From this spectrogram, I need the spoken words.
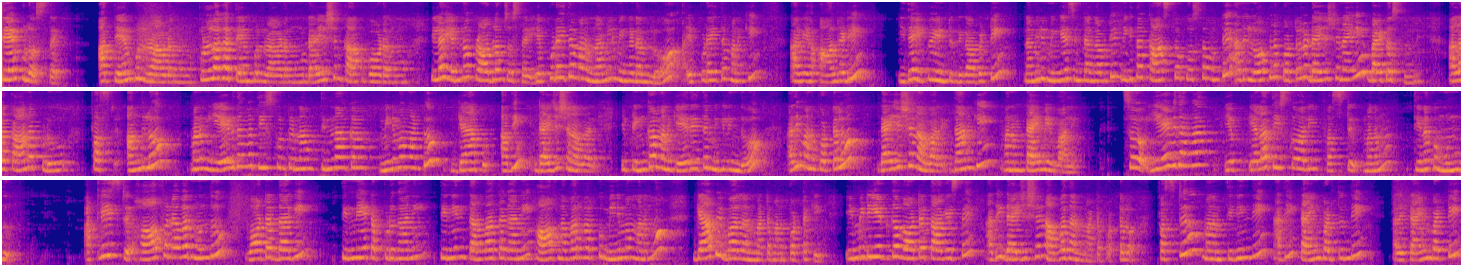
తేంపులు వస్తాయి. ఆ తేంపులు రావడము పుల్లగా తేంపులు రావడము డైజెషన్ కాకపోవడము ఇలా ఎన్నో ప్రాబ్లమ్స్ వస్తాయి. ఎప్పుడైతే మనం నమిలి మింగడంలో ఎప్పుడైతే మనకి అవి ఆల్రెడీ ఇదే అయిపోయి ఉంటుంది కాబట్టి నమిలి మింగేసి ఉంటాం కాబట్టి మిగతా కాస్త కూస్త ఉంటే అది లోపల పొట్టలో డైజెషన్ అయ్యి బయట వస్తుంది అలా కానప్పుడు ఫస్ట్ అందులో మనం ఏ విధంగా తీసుకుంటున్నాం తిన్నాక మినిమం అంటూ గ్యాప్ అది డైజెషన్ అవ్వాలి. ఇప్పుడు ఇంకా మనకి ఏదైతే మిగిలిందో అది మన పొట్టలో డైజెషన్ అవ్వాలి. దానికి మనం టైం ఇవ్వాలి. సో ఏ విధంగా ఎలా తీసుకోవాలి? ఫస్ట్ మనము తినక ముందు at least half an hour ముందు వాటర్ దాగి తినేటప్పుడు కానీ తినిన తర్వాత కానీ హాఫ్ అన్ అవర్ వరకు మినిమం మనము గ్యాప్ ఇవ్వాలన్నమాట మన పొట్టకి. ఇమ్మీడియట్గా వాటర్ తాగేస్తే అది డైజెషన్ అవ్వదన్నమాట పొట్టలో. ఫస్ట్ మనం తినింది అది టైం పడుతుంది. అది టైం బట్టి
